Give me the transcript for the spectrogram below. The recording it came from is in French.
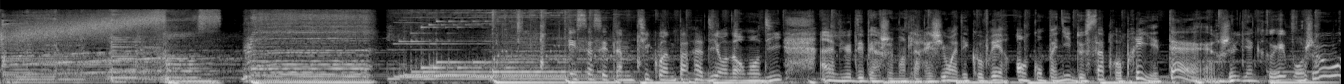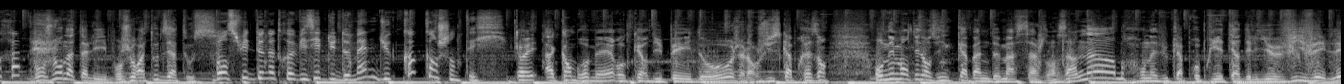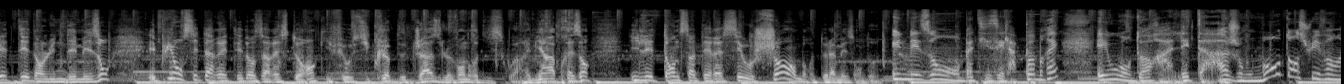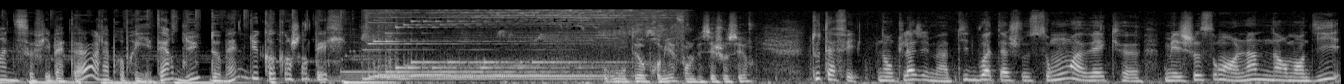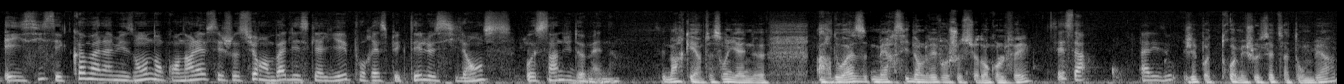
Thank you. Ça, c'est un petit coin de paradis en Normandie, un lieu d'hébergement de la région à découvrir en compagnie de sa propriétaire. Julien Cruet, bonjour. Bonjour Nathalie, bonjour à toutes et à tous. Bon, suite de notre visite du domaine du Coq Enchanté. Oui, à Cambremer, au cœur du pays d'Auge. Alors jusqu'à présent, on est monté dans une cabane de massage dans un arbre. On a vu que la propriétaire des lieux vivait l'été dans l'une des maisons. Et puis on s'est arrêté dans un restaurant qui fait aussi club de jazz le vendredi soir. Et bien à présent, il est temps de s'intéresser aux chambres de la maison d'hôte. Une maison baptisée la Pommeraye et où on dort à l'étage. On monte en suivant Anne-Sophie Batteur, la propriétaire du domaine du Coq Enchanté. Pour monter au premier, faut enlever ses chaussures? Tout à fait. Donc là, j'ai ma petite boîte à chaussons avec euh, mes chaussons en lin de Normandie. Et ici, c'est comme à la maison. Donc on enlève ses chaussures en bas de l'escalier pour respecter le silence au sein du domaine. C'est marqué, hein. de toute façon il y a une ardoise, merci d'enlever vos chaussures, donc on le fait. C'est ça. Allez-y. J'ai pas de trou à mes chaussettes, ça tombe bien.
